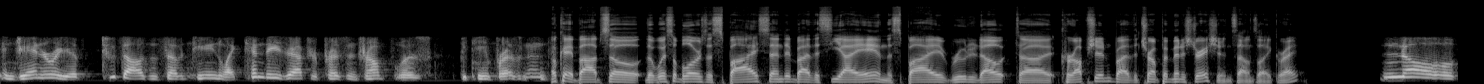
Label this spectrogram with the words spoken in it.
in January of 2017, like 10 days after President Trump was became president. Okay, Bob. So the whistleblower is a spy sent by the CIA, and the spy rooted out uh, corruption by the Trump administration. Sounds like right. No,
